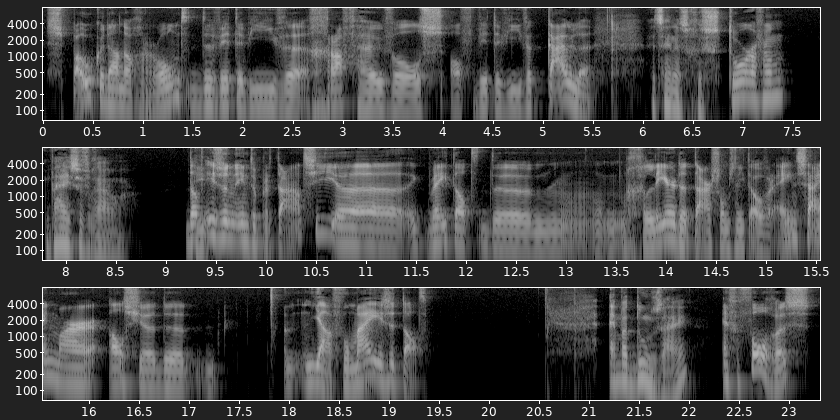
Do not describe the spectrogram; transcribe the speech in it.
spoken dan nog rond de witte wieven grafheuvels of witte wieven kuilen. Het zijn dus gestorven wijze vrouwen. Dat is een interpretatie. Eh, ik weet dat de mm, geleerden het daar soms niet over eens zijn. Maar als je de. Ja, voor mij is het dat. En wat doen zij? En vervolgens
